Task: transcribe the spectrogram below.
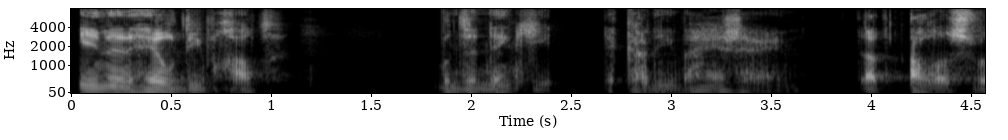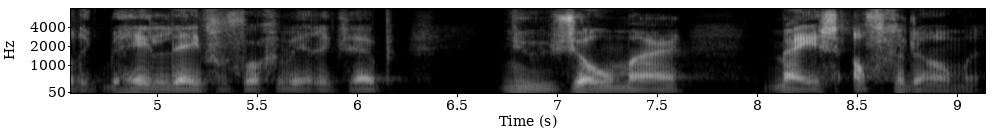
in een heel diep gat. Want dan denk je, dat kan niet waar zijn. Dat alles wat ik mijn hele leven voor gewerkt heb, nu zomaar mij is afgenomen.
